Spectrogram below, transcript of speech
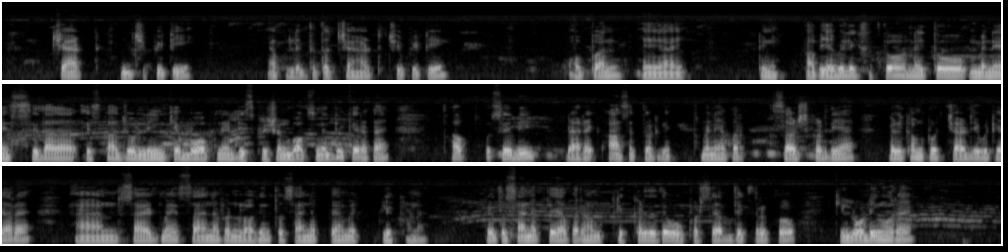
चैट जीपीटी यहाँ पर लिख देते हो चैट जीपीटी ओपन एआई ठीक है, आप ये भी लिख सकते हो, नहीं तो मैंने सीधा इसका जो लिंक है वो अपने डिस्क्रिप्शन बॉक्स में दे के रखा है तो आप उसे भी डायरेक्ट आ सकते हो। ठीक है तो मैंने यहाँ पर सर्च कर दिया है। वेलकम टू चैट जीपीटी आ रहा है। एंड साइड में साइन अप एंड लॉगिन तो साइन अप पे हमें क्लिक करना है। फिर तो साइन अप पे यहाँ पर हम क्लिक कर देते हैं। ऊपर से आप देख सकते हो कि लोडिंग हो रहा है।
